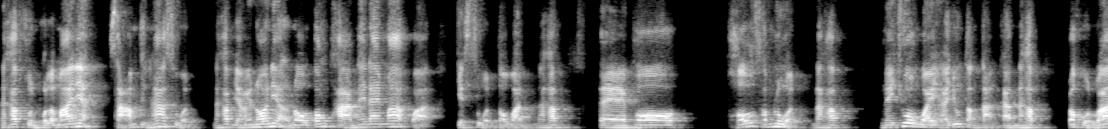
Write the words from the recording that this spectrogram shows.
นะครับส่วนผลไม้เนี่ย3-5ส่วนนะครับ อย่างน้อยๆเนี่ยเราต้องทานให้ได้มากกว่า 7 ส่วนต่อวันนะครับ แต่พอเขาสำรวจนะครับในช่วงวัยอายุต่างๆกันนะครับ ปรากฏว่า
